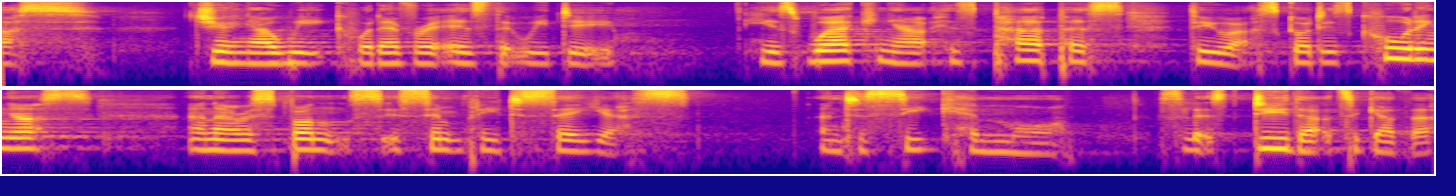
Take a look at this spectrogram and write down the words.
us during our week, whatever it is that we do. He is working out his purpose through us. God is calling us and our response is simply to say yes and to seek Him more. So let's do that together.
